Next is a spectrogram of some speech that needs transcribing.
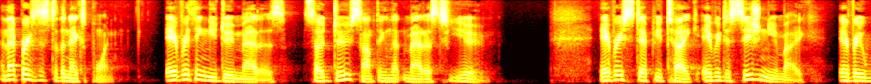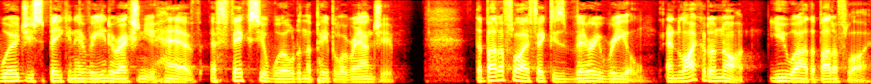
And that brings us to the next point Everything you do matters, so do something that matters to you. Every step you take, every decision you make, every word you speak, and every interaction you have affects your world and the people around you. The butterfly effect is very real, and like it or not, you are the butterfly.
